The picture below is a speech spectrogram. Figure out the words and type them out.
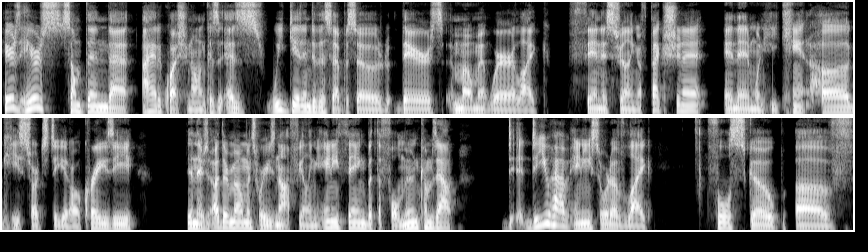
here's here's something that I had a question on because as we get into this episode, there's a moment where like Finn is feeling affectionate, and then when he can't hug, he starts to get all crazy. Then there's other moments where he's not feeling anything, but the full moon comes out. D- do you have any sort of like full scope of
